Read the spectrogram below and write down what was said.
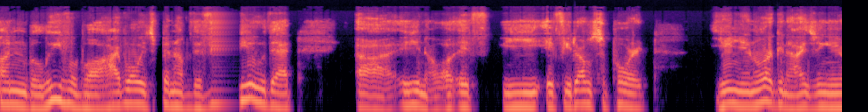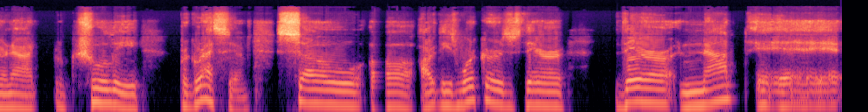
unbelievable. I've always been of the view that uh, you know, if if you don't support union organizing, you're not truly progressive. So, uh, are these workers? They're they're not. Uh,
